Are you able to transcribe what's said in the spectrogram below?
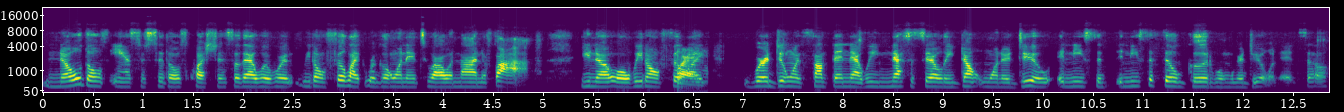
know those answers to those questions so that we're, we don't feel like we're going into our nine to five, you know, or we don't feel right. like we're doing something that we necessarily don't want to do. It needs to it needs to feel good when we're doing it. So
